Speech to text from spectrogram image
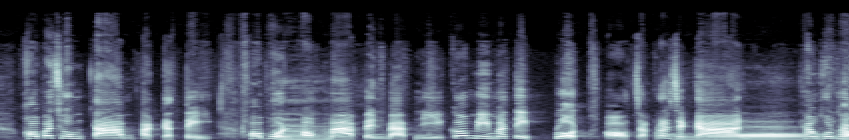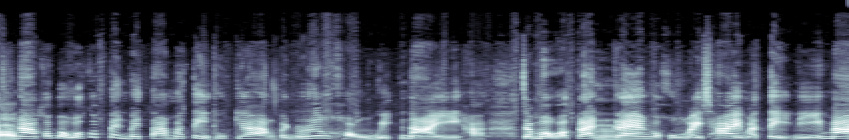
22เขาประชุมตามปกติ พอผลอ่าออกมาเป็นแบบนี้ก็มีมติปลดออกจากราชการอ๋อทางคุณครับพัฒนาก็บอกว่าก็เป็นไปตามมติทุกอย่างเป็นเรื่องของวินัยค่ะ จะบอกว่ากลั่นเออแกล้งก็คงไม่ใช่มตินี้มา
